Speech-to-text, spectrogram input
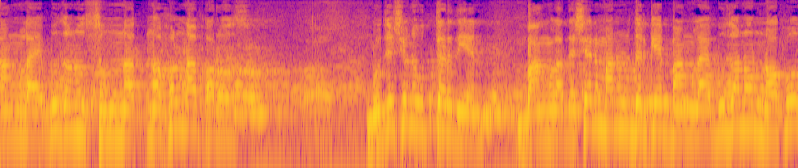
বাংলায় বুঝানো সুন্নাত নফল না ফরজ? বুঝে শুনে উত্তর দিয়েন। বাংলাদেশের মানুষদেরকে বাংলায় বুঝানো নফল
